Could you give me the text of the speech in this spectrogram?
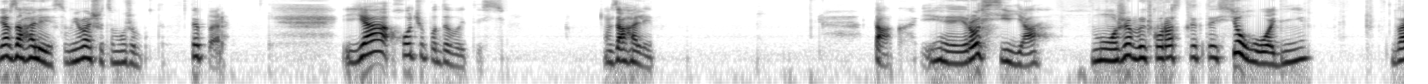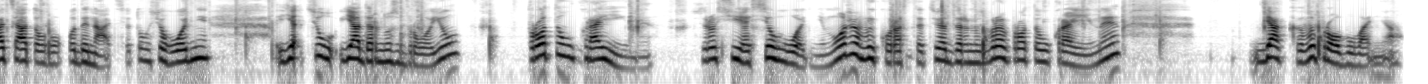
Я взагалі сумніваюся, що це може бути. Тепер. Я хочу подивитись. Взагалі. Так, Росія може використати сьогодні, 20.11, сьогодні, цю ядерну зброю проти України. Росія сьогодні може використати цю ядерну зброю проти України як випробування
